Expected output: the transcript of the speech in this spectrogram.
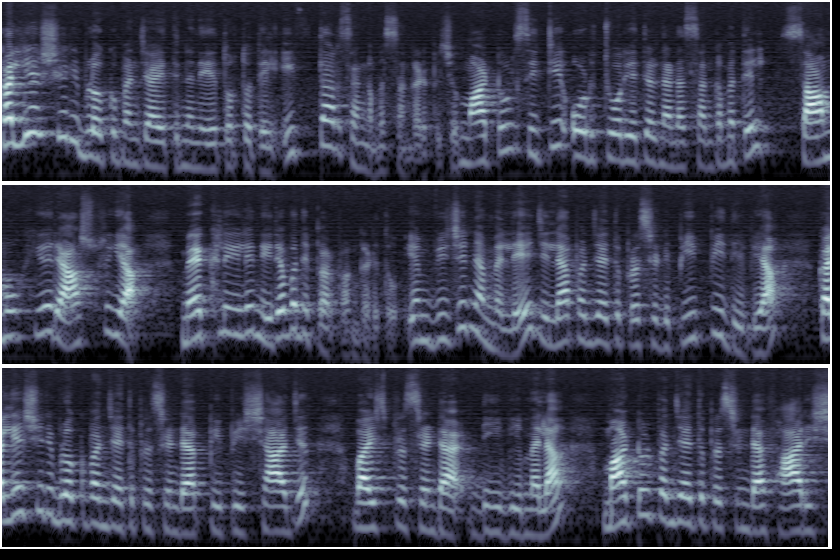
കല്യാശ്ശേരി ബ്ലോക്ക് പഞ്ചായത്തിന്റെ നേതൃത്വത്തിൽ ഇഫ്താർ സംഗമം സംഘടിപ്പിച്ചു. മാട്ടൂൽ സിറ്റി ഓഡിറ്റോറിയത്തിൽ നടന്ന സംഗമത്തിൽ സാമൂഹിക രാഷ്ട്രീയ മേഖലയിലെ നിരവധി പേർ പങ്കെടുത്തു. M Vijin M L A ജില്ലാ panchayat president P P Divya Kalliasseri block panchayat president P P Shajir vice president D Vimala Mattool panchayat president Farisha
